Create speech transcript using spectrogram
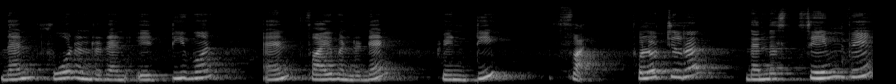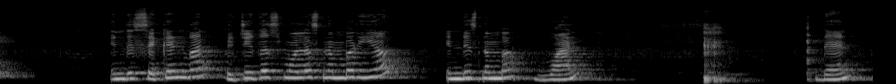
then 481 and 525 followed children. Then the same way in the second one which is the smallest number here in this number 1 then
